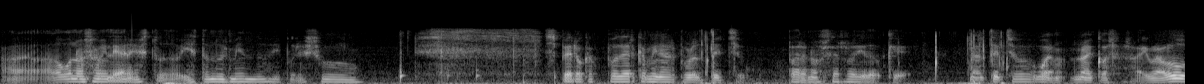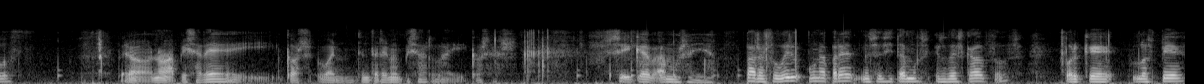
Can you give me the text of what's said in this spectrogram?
algunos familiares todavía están durmiendo y por eso espero poder caminar por el techo para no ser ruido que el techo, bueno, no hay cosas, hay una luz, pero no la pisaré y cosas, bueno, intentaré no pisarla y cosas. Así que vamos allá. Para subir una pared necesitamos ir descalzos porque los pies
